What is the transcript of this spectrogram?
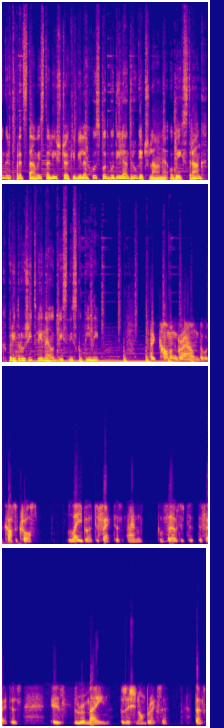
Taggart predstavi stališča, ki bi lahko spodbudila druge člane obeh strank k pridružitvi neodvisni skupini. The common ground that would cut across Labour defectors and Conservative defectors is the Remain position on Brexit. that's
